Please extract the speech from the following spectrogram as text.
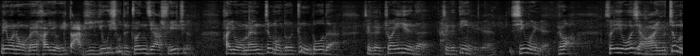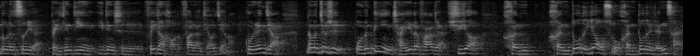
另外呢，我们还有一大批优秀的专家学者，还有我们这么多众多的这个专业的这个电影人、新闻人是吧？所以我想啊，有这么多的资源，北京电影一定是非常好的发展条件了。古人讲，那么就是我们电影产业的发展需要很很多的要素，很多的人才。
